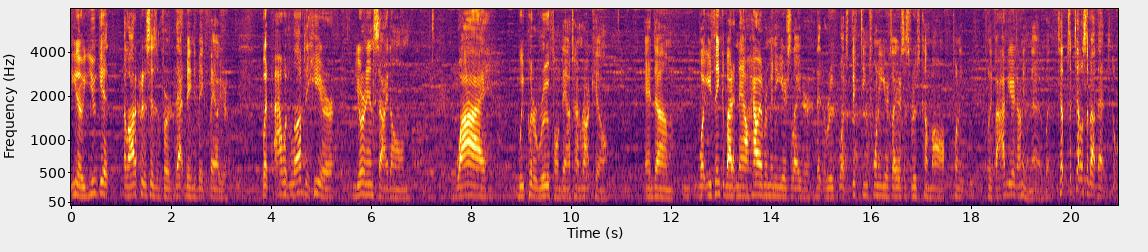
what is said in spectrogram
You know, you get a lot of criticism for that being a big failure, but I would love to hear your insight on why we put a roof on downtown Rock Hill and um, what you think about it now, however many years later, that the roof, what's 15, 20 years later, since the roof's come off, 20, 25 years, I don't even know. But t- so tell us about that story.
